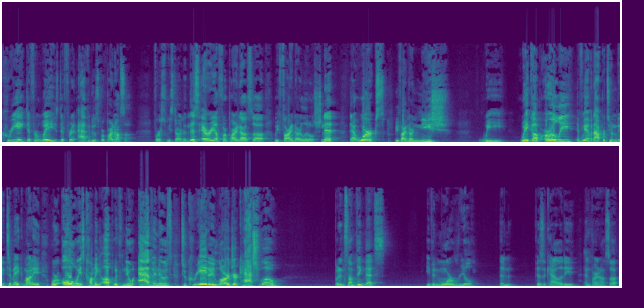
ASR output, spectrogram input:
create different ways, different avenues for Parnasa. First, we start in this area for Parnasa, we find our little schnit that works, we find our niche, we wake up early if we have an opportunity to make money. We're always coming up with new avenues to create a larger cash flow. But in something that's even more real than physicality and parnasa,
